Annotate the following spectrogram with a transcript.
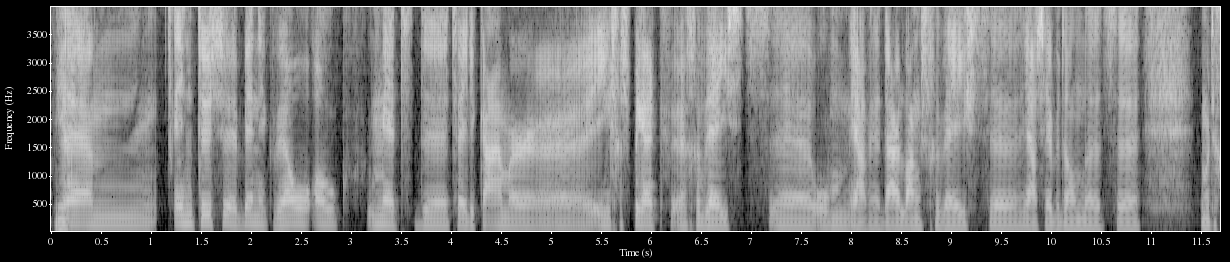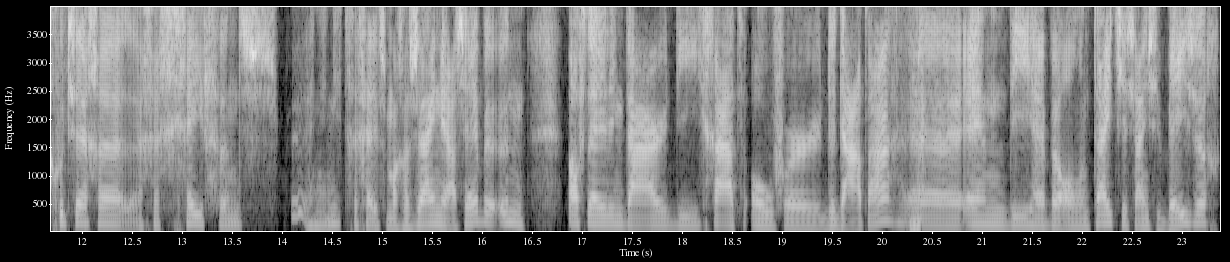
Ja. Ehm, intussen ben ik wel ook met de Tweede Kamer eh, in gesprek eh, geweest. eh, om, ja, daar langs geweest. Ja, ze hebben dan het, moet ik goed zeggen, gegevens. eh, Niet gegevensmagazijn. Ja, ze hebben een afdeling daar die gaat over de data. Eh, en die hebben al een tijdje zijn ze bezig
